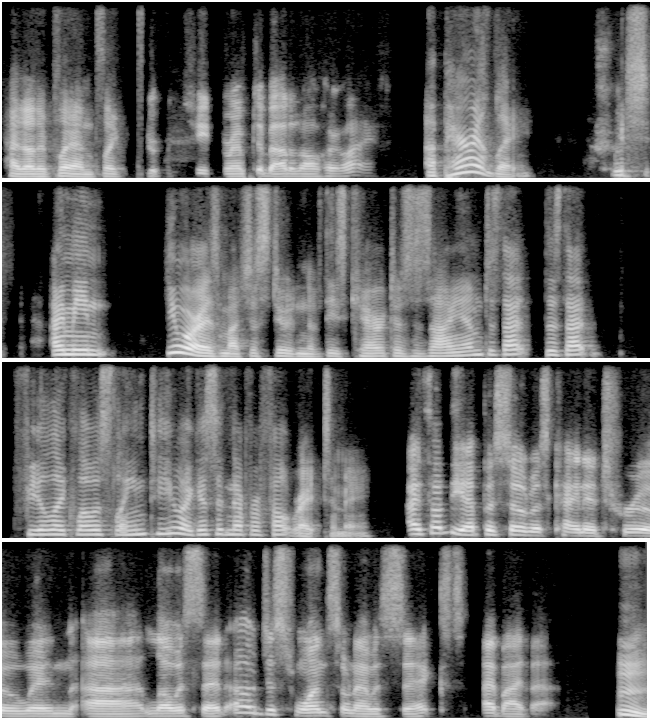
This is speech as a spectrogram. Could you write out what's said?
had other plans. Like She dreamt about it all her life. apparently, which I mean, you are as much a student of these characters as I am. Does that does that feel like Lois Lane to you? I guess it never felt right to me. I thought the episode was kind of true when uh, Lois said, "Oh, just once when I was six. I buy that. Hmm.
